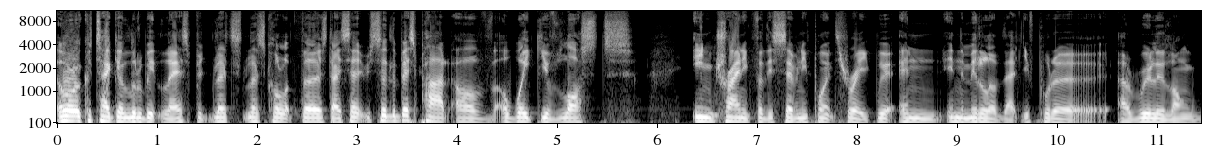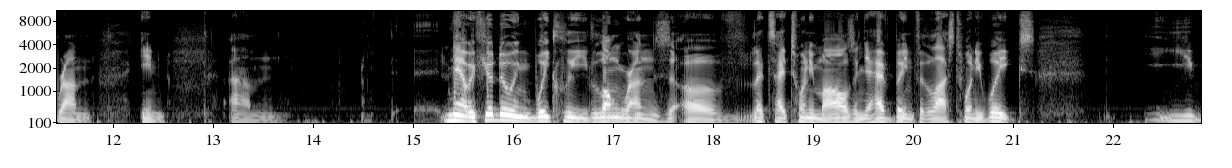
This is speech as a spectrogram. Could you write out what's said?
or it could take a little bit less, but let's let's call it Thursday. So, so the best part of a week you've lost in training for this seventy point three, and in the middle of that you've put a a really long run in. Um, now, if you're doing weekly long runs of let's say twenty miles, and you have been for the last twenty weeks, you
